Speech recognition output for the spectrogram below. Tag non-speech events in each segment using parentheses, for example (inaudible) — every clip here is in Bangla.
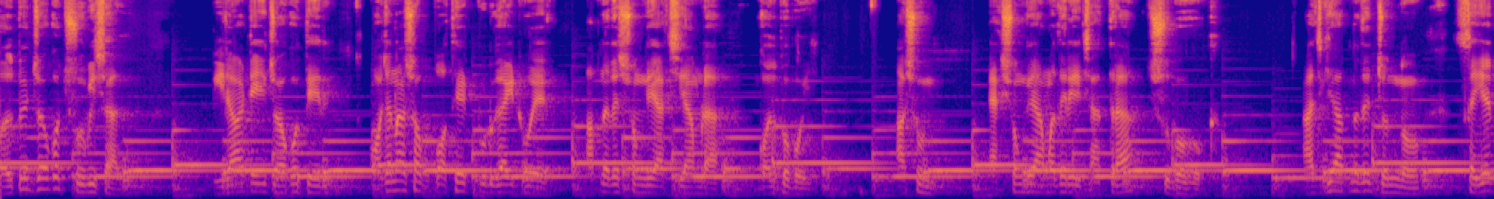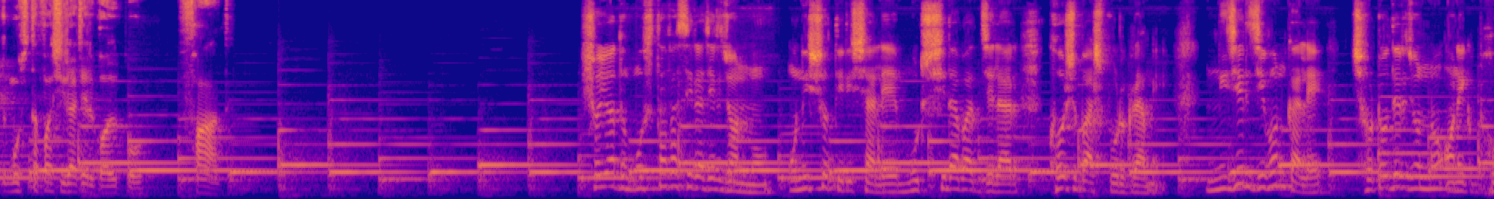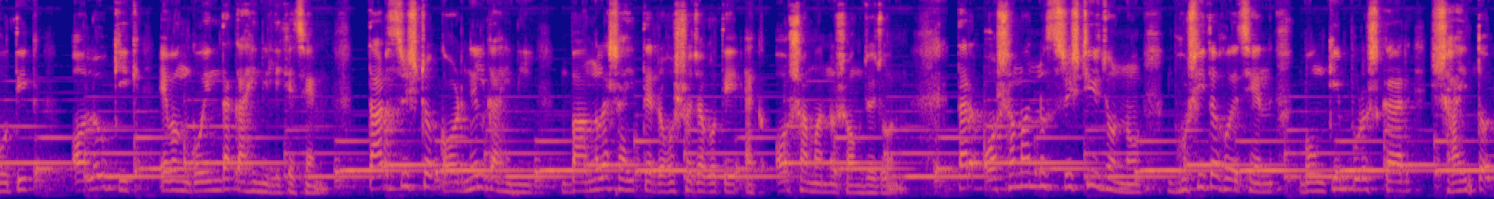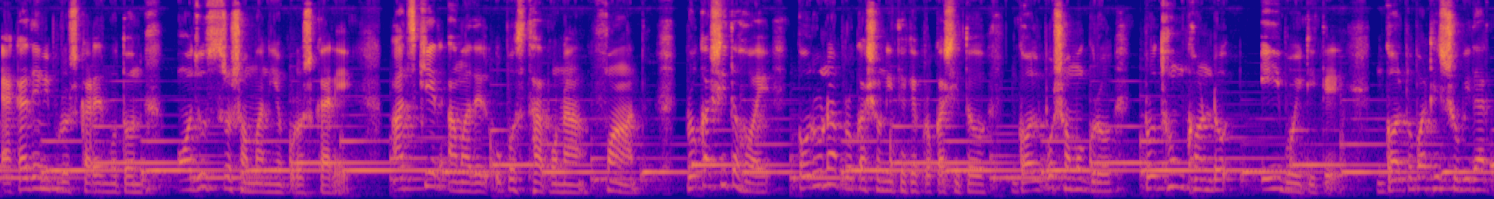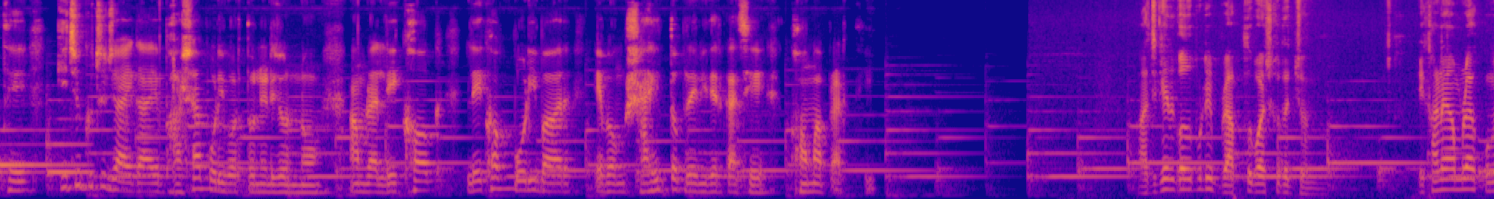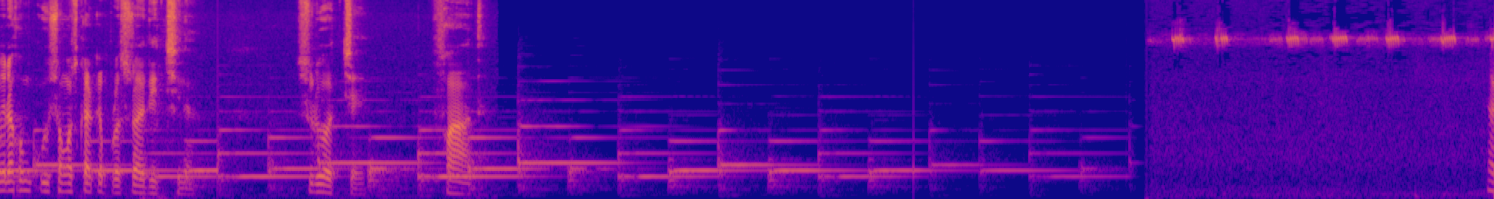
গল্পের জগৎ সুবিশাল। বিরাট এই জগতের অজানা সব পথের ট্যুর গাইড হয়ে আপনাদের সঙ্গে আছি আমরা গল্প বই। আসুন, একসঙ্গে আমাদের এই যাত্রা শুভ হোক। আজকে আপনাদের জন্য সৈয়দ মুস্তাফা সিরাজের গল্প ফাঁদ। সৈয়দ মুস্তাফা সিরাজের জন্ম উনিশশো সালে মুর্শিদাবাদ জেলার ঘোষবাসপুর গ্রামে। নিজের জীবনকালে ছোটদের জন্য অনেক ভৌতিক, অলৌকিক এবং গোয়েন্দা কাহিনী লিখেছেন। তার সৃষ্ট কর্নেল কাহিনী বাংলা সাহিত্যের রহস্য জগতে এক অসামান্য সংযোজন। তার অসামান্য সৃষ্টির জন্য ভূষিত হয়েছেন বঙ্কিম পুরস্কার, সাহিত্য একাডেমি পুরস্কারের মতন অজস্র সম্মানীয় পুরস্কারে। আজকের আমাদের উপস্থাপনা ফাঁদ। প্রকাশিত হয় করুণা প্রকাশনী থেকে প্রকাশিত গল্প সমগ্র প্রথম খণ্ড এই বইটিতে গল্প পাঠের সুবিধার্থে কিছু কিছু জায়গায় ভাষা পরিবর্তনের জন্য আমরা লেখক লেখক পরিবার এবং সাহিত্য প্রেমীদের কাছে ক্ষমা প্রার্থী। আজকের গল্পটি প্রাপ্তবয়স্কদের জন্য। এখানে আমরা কোনো রকম কুসংস্কারকে প্রশ্রয় দিচ্ছি না। শুরু হচ্ছে ফাঁদ।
